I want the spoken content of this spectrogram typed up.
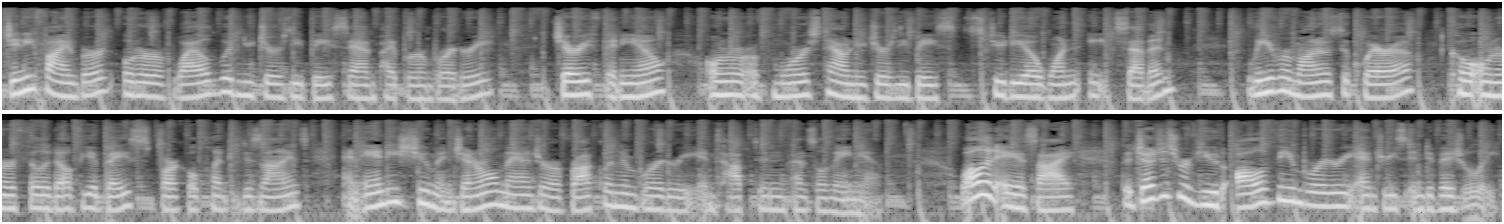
Ginny Feinberg, owner of Wildwood, New Jersey based Sandpiper Embroidery, Jerry Finio, owner of Moorestown, New Jersey based Studio 187, Lee Romano Sequeira, co-owner of Philadelphia-based Sparkle Plenty Designs, and Andy Schumann, general manager of Rockland Embroidery in Topton, Pennsylvania. While at ASI, the judges reviewed all of the embroidery entries individually.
